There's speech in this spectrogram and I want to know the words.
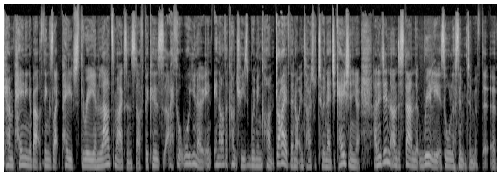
campaigning about things like page three and lads mags and stuff because I thought, well, you know, in, in other countries women can't drive, they're not entitled to an education, you know. And I didn't understand that really it's all a symptom of the of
